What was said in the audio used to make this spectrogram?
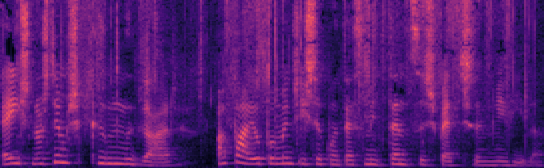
é isto. Nós temos que negar. Ah pá, eu pelo menos isto acontece-me em tantos aspectos da minha vida.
